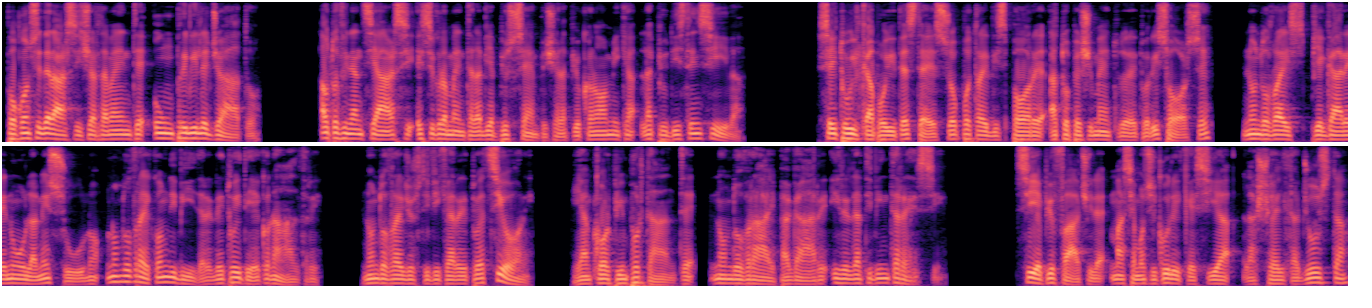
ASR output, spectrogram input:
può considerarsi certamente un privilegiato. Autofinanziarsi è sicuramente la via più semplice, la più economica, la più distensiva. Sei tu il capo di te stesso, potrai disporre a tuo piacimento delle tue risorse, non dovrai spiegare nulla a nessuno, non dovrai condividere le tue idee con altri, non dovrai giustificare le tue azioni e, ancora più importante, non dovrai pagare i relativi interessi. Sì, è più facile, ma siamo sicuri che sia la scelta giusta?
